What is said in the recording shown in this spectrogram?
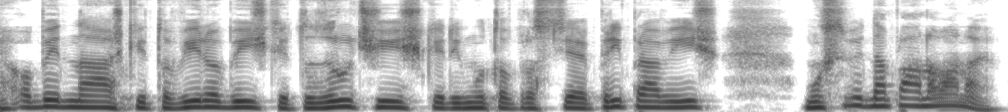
objednáš, keď to vyrobíš, keď to zručíš, kedy mu to proste pripravíš, musí byť naplánované.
